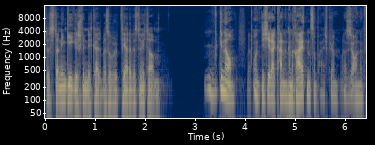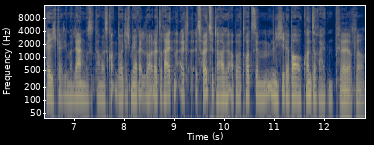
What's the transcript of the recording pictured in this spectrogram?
Das ist dann in Gehgeschwindigkeit, weil so viele Pferde wirst du nicht haben. Genau. Ja. Und nicht jeder kann, kann reiten zum Beispiel. Das ist ja auch eine Fähigkeit, die man lernen muss. Damals konnten deutlich mehr Leute reiten als, als heutzutage, aber trotzdem nicht jeder Bauer konnte reiten. Ja, ja, klar.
